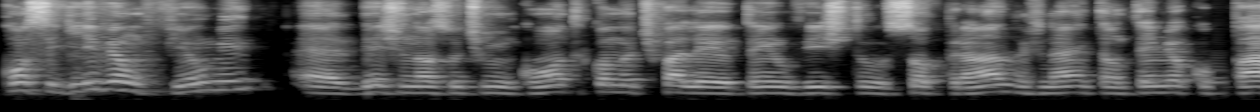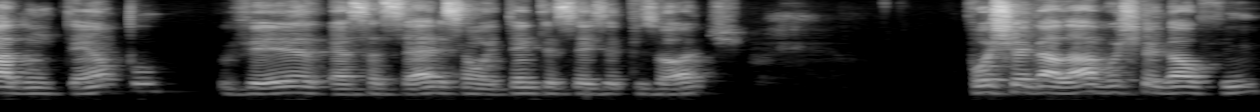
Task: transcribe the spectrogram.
consegui ver um filme é, desde o nosso último encontro. Como eu te falei, eu tenho visto Sopranos, né? Então tem me ocupado um tempo ver essa série, são 86 episódios. Vou chegar lá, vou chegar ao fim.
